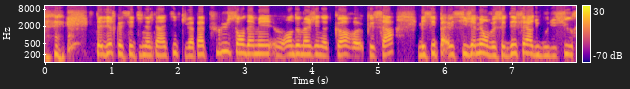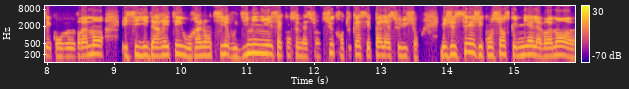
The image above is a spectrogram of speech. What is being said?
C'est-à-dire que c'est une alternative qui va pas plus euh, endommager notre corps euh, que ça. Mais pas, si jamais on veut se défaire du goût du sucre et qu'on veut vraiment essayer d'arrêter ou ralentir ou diminuer sa consommation de sucre, en tout cas, c'est pas la solution. Mais je sais, j'ai conscience que le miel a vraiment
